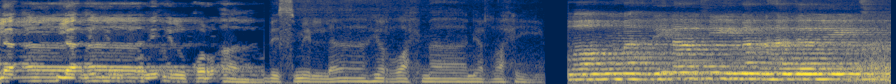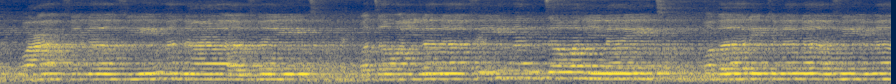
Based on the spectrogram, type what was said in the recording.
لآن القرآن. ب س م الله الرحمن الرحيم. اللهم اهدنا فيمن هديت وعافنا فيمن عافيت وتولنا فيمن توليت وبارك لنا فيما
